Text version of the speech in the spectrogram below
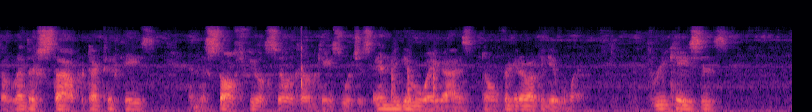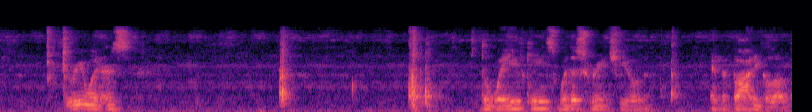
the leather style protective case, and the soft feel silicone case, which is in the giveaway, guys. Don't forget about the giveaway. Three cases, three winners. The wave case with a screen shield, and the body glove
